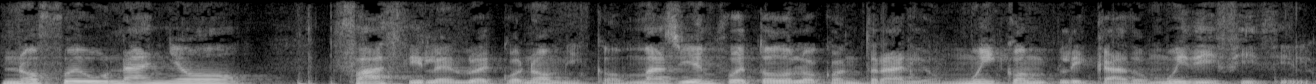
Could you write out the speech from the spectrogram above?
no fue un año fácil en lo económico, más bien fue todo lo contrario, muy complicado, muy difícil.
